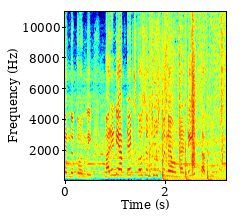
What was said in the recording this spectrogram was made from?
చెందుతుంది. మరిన్ని అప్డేట్స్ కోసం చూస్తూనే ఉండండి. సత్యం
